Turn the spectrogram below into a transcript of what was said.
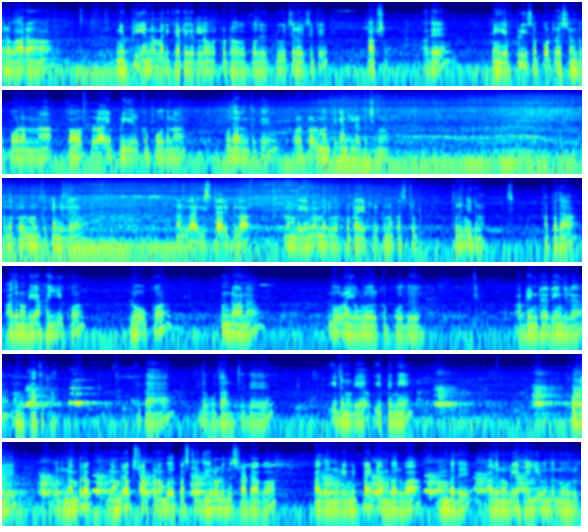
ஒரு வாரம் நிஃப்டி என்ன மாதிரி கேட்டகரியில் ஒர்க் அவுட் ஆக போகுது? ஃப்யூச்சரை வச்சுட்டு ஆப்ஷன் அது நீங்கள் எப்படி சப்போர்ட் ரெஸ்டாரண்ட் போடணும்னா பவர்ஃபுல்லாக எப்படி இருக்க போகுதுன்னா உதாரணத்துக்கு ஒரு டுவெல் மந்த்து கேண்டில் அடிச்சுக்கோங்க. அந்த டுவெல் மந்த்து கேண்டில் நல்லா ஹிஸ்டாரிக்கலாக நம்ம என்ன மாதிரி ஒர்க் அவுட் ஆகிட்டுருக்குன்னு ஃபஸ்ட்டு தெரிஞ்சுக்கணும் அப்போ தான் அதனுடைய ஹையுக்கும் லோவுக்கும் உண்டான தூரம் எவ்வளோ இருக்க போகுது அப்படின்ற ரேஞ்சில் நம்ம பார்த்துக்கலாம். இப்போ இந்த உதாரணத்துக்கு இதனுடைய எப்பயுமே ஒரு ஒரு number of number of start பண்ணும்போது ஃபஸ்ட்டு ஜீரோலேருந்து ஸ்டார்ட் ஆகும். அதனுடைய மிட் பாயிண்ட் ஐம்பது ரூபா ஐம்பது. அதனுடைய ஹை வந்து நூறு.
